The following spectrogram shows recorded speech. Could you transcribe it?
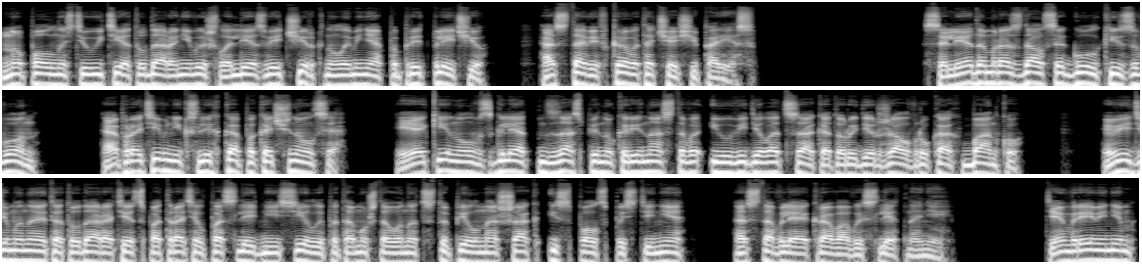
но полностью уйти от удара не вышло, лезвие чиркнуло меня по предплечью, оставив кровоточащий порез. Следом раздался гулкий звон, а противник слегка покачнулся. Я кинул взгляд за спину коренастого и увидел отца, который держал в руках банку. Видимо, на этот удар отец потратил последние силы, потому что он отступил на шаг и сполз по стене, оставляя кровавый след на ней. Тем временем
